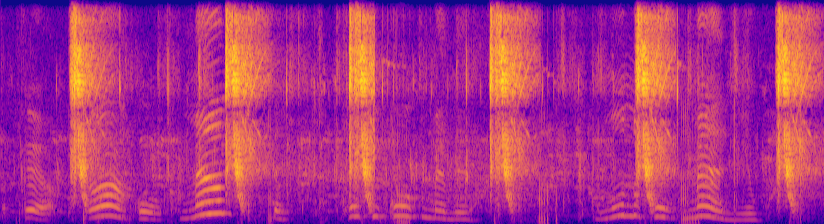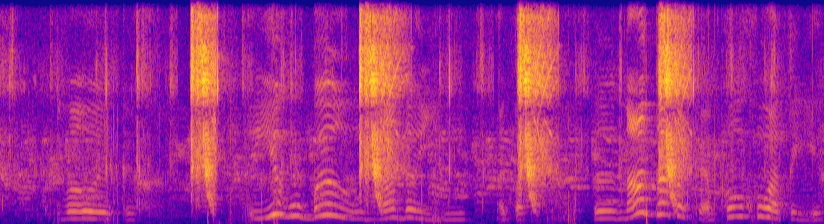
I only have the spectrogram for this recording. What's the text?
Таке. А, кокмен. Такі кокмени. Ну, на кокменів. Великих. Їх убили, надо їх. Е, надо таке, полхувати їх.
